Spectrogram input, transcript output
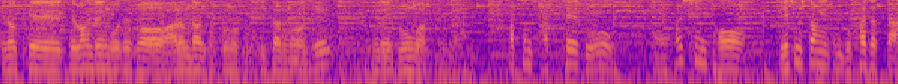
이렇게 개방된 곳에서 아름다운 작품을 볼 수 있다는 것이 굉장히 좋은 것 같습니다. 작품 자체도 어, 훨씬 더 예술성이 좀 높아졌다.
